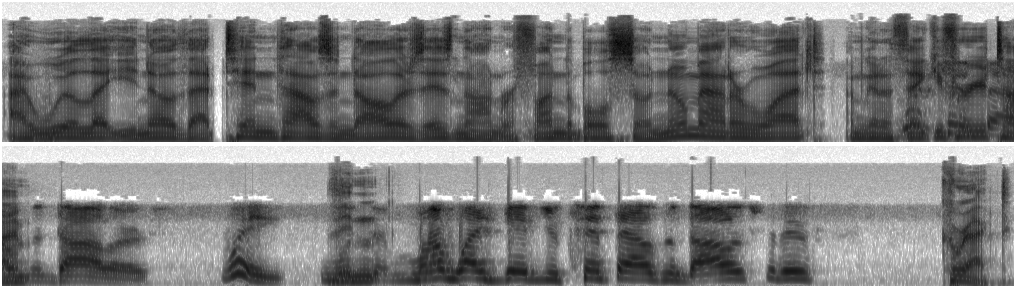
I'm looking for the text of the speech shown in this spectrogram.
I will let you know that $10,000 is non refundable. So no matter what, I'm going to thank you for your time. $10,000. Wait, The- my wife gave you ten thousand dollars for this? Correct.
